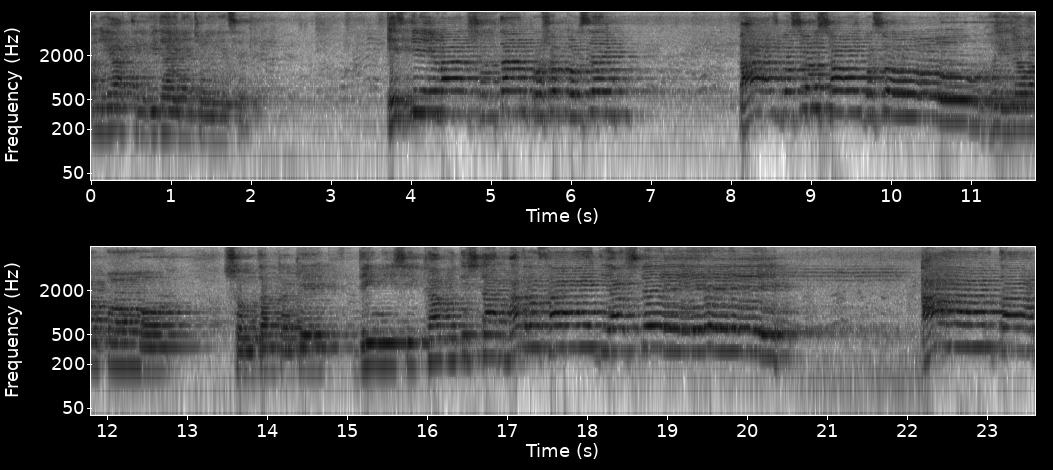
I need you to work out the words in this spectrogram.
দুনিয়ার থেকে বিদায় নিয়ে চলে গেছে স্ত্রী এবার সন্তান প্রসব করছে। পাঁচ বছর, ছয় বছর হয়ে যাওয়ার পর সন্তানটাকে দিনী শিক্ষা প্রতিষ্ঠান মাদ্রাসায় দিয়ে আসছে। আর তার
